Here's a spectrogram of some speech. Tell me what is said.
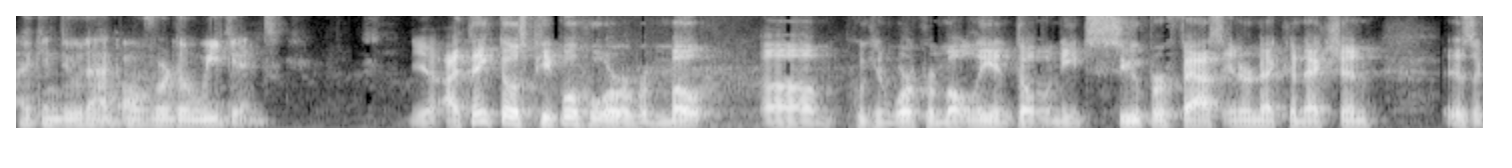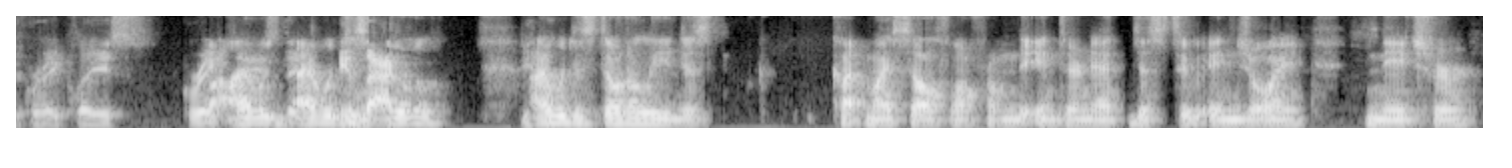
I can do that over the weekend. Yeah, I think those people who are remote, um, who can work remotely and don't need super fast internet connection, is a great place. Great well, place. I would, they, I would just lack, totally, yeah. I would just totally just cut myself off from the internet just to enjoy nature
